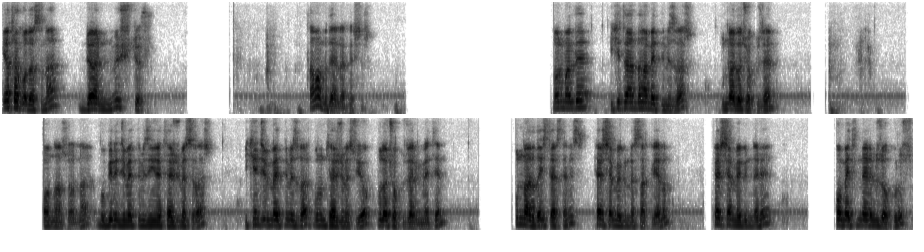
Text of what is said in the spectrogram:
yatak odasına dönmüştür. Tamam mı değerli arkadaşlar? Normalde iki tane daha metnimiz var. Bunlar da çok güzel. Ondan sonra bu birinci metnimizin yine tercümesi var. İkinci bir metnimiz var. Bunun tercümesi yok. Bu da çok güzel bir metin. Bunları da isterseniz Perşembe gününe saklayalım. Perşembe günleri o metinlerimizi okuruz.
